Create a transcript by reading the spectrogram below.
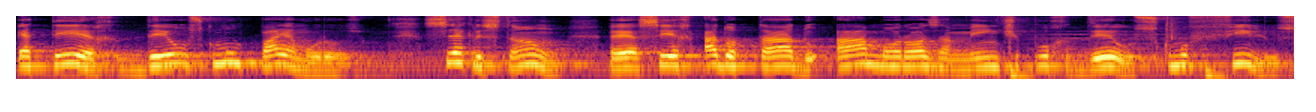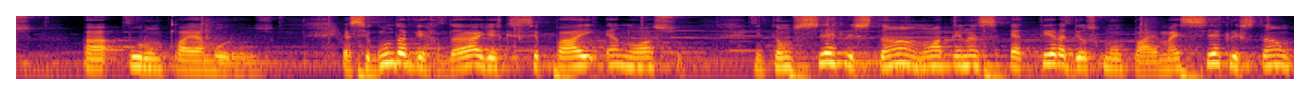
é ter Deus como um Pai amoroso. Ser cristão é ser adotado amorosamente por Deus, como filhos ah, por um Pai amoroso. E a segunda verdade é que esse Pai é nosso. Então, ser cristão não apenas é ter a Deus como um pai, mas ser cristão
